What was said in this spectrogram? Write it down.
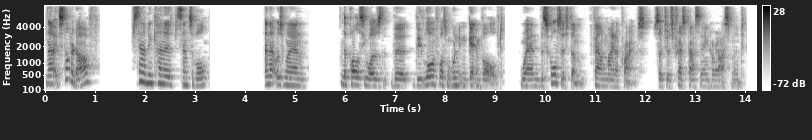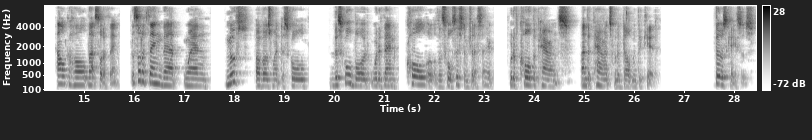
Now, it started off sounding kind of sensible, and that was when the policy was that the law enforcement wouldn't get involved when the school system found minor crimes, such as trespassing, harassment, alcohol, that sort of thing. The sort of thing that when most of us went to school, the school board would have then called, or the school system, should I say, would have called the parents, and the parents would have dealt with the kid. Those cases.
